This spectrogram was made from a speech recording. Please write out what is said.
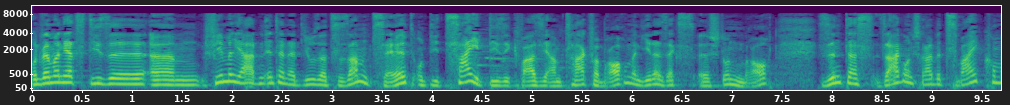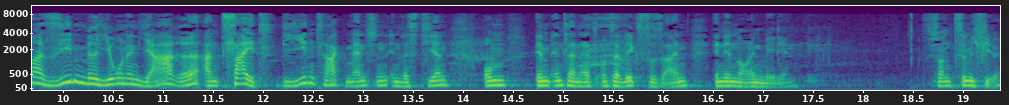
Und wenn man jetzt diese ähm, 4 Milliarden Internet-User zusammenzählt und die Zeit, die sie quasi am Tag verbrauchen, wenn jeder sechs äh, Stunden braucht, sind das sage und schreibe 2,7 Millionen Jahre an Zeit, die jeden Tag Menschen investieren, um im Internet unterwegs zu sein in den neuen Medien. Schon ziemlich viel.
